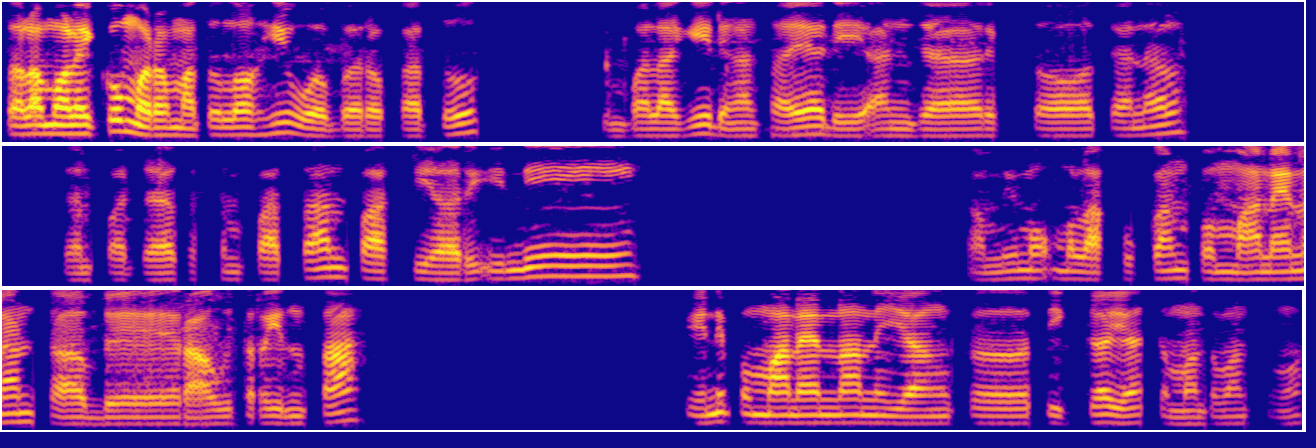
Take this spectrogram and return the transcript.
Assalamualaikum warahmatullahi wabarakatuh. Jumpa lagi dengan saya di Anja Ripto Channel. Dan pada kesempatan pagi hari ini Kami mau melakukan pemanenan cabai rawit rintah. Ini pemanenan yang ketiga ya teman-teman semua.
